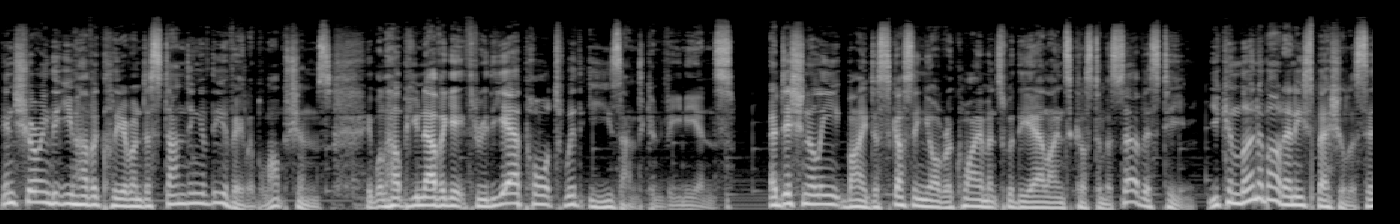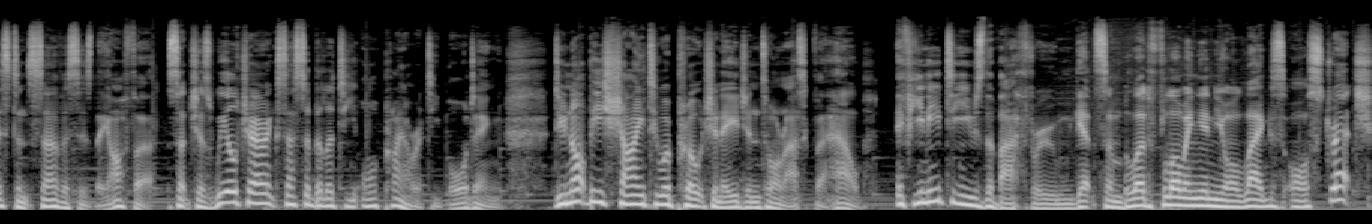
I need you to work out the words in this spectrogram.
ensuring that you have a clear understanding of the available options. It will help you navigate through the airport with ease and convenience. Additionally, by discussing your requirements with the airline's customer service team, you can learn about any special assistance services they offer, such as wheelchair accessibility or priority boarding. Do not be shy to approach an agent or ask for help. If you need to use the bathroom, get some blood flowing in your legs, or stretch,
